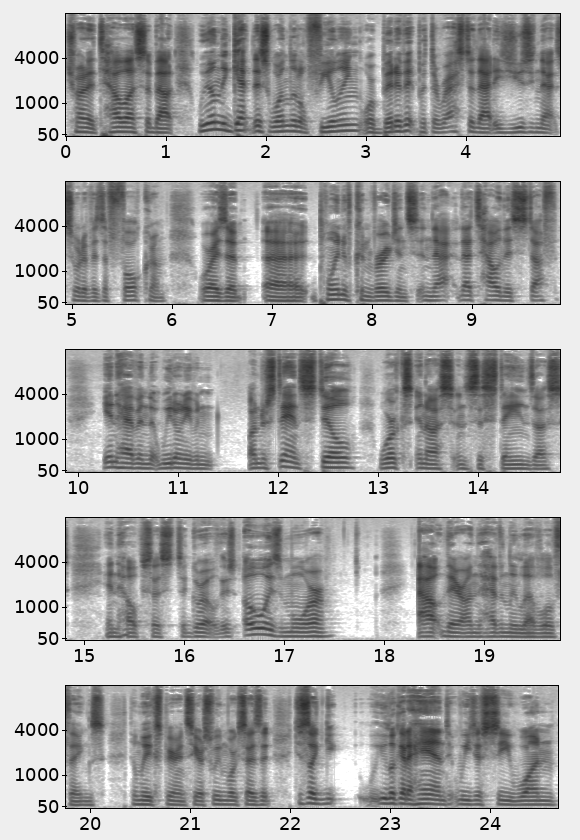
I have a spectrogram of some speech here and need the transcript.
trying to tell us about. We only get this one little feeling or bit of it, but the rest of that is using that sort of as a fulcrum or as a, a point of convergence, and that that's how this stuff in heaven that we don't even understand still works in us and sustains us and helps us to grow. There's always more out there on the heavenly level of things than we experience here. Swedenborg says that just like you, you look at a hand, we just see one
